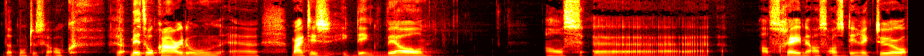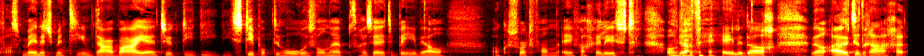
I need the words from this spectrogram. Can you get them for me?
dat moeten ze ook Ja. met elkaar doen. eh, maar het is, ik denk wel, als, eh alsgene, als, als directeur of als managementteam, daar waar je natuurlijk die, die, die stip op de horizon hebt gezeten, ben je wel ook een soort van evangelist. Om Ja. dat de hele dag wel uit te dragen.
